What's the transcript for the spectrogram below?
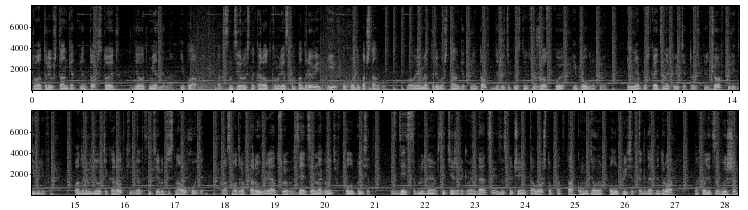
то отрыв штанги от плинтов стоит делать медленно и плавно, акцентируясь на коротком резком подрыве и уходе под штангу. Во время отрыва штанги от плинтов держите поясницу жесткую и прогнутую и не опускайте накрытие, то есть плечо впереди грифа. Подрыв делайте короткий и акцентируйтесь на уходе. Рассмотрим вторую вариацию взятия на грудь в полуприсед. Здесь соблюдаем все те же рекомендации, за исключением того, что подставку мы делаем в полуприсед, когда бедро находится выше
